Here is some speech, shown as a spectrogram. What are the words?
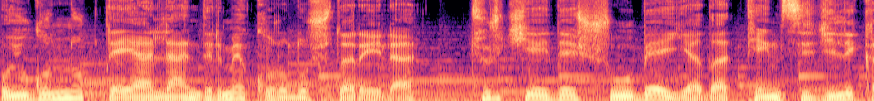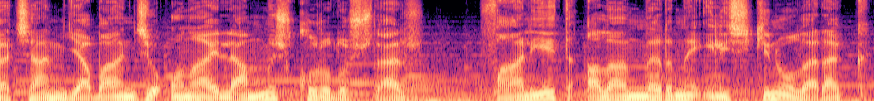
uygunluk değerlendirme kuruluşlarıyla Türkiye'de şube ya da temsilcilik açan yabancı onaylanmış kuruluşlar faaliyet alanlarına ilişkin olarak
